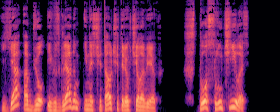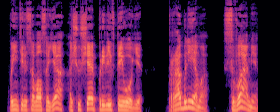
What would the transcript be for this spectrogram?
Я обвел их взглядом и насчитал четырех человек. «Что случилось?» – поинтересовался я, ощущая прилив тревоги. «Проблема. С вами».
